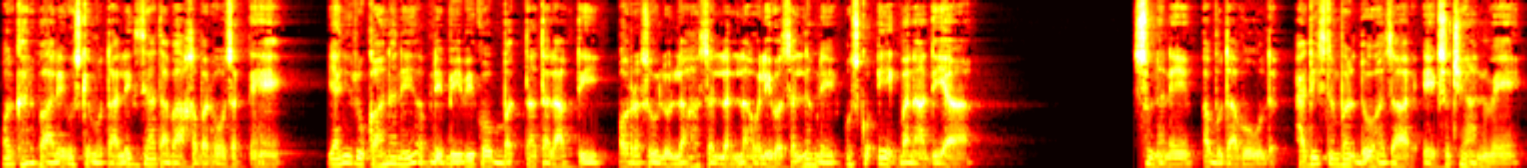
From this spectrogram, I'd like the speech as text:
اور گھر والے اس کے متعلق زیادہ باخبر ہو سکتے ہیں۔ یعنی رکانہ نے اپنی بیوی کو بتہ طلاق دی اور رسول اللہ صلی اللہ علیہ وسلم نے اس کو ایک بنا دیا۔ سننے ابو داود حدیث نمبر دو ہزار ایک سو چھیانوے۔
